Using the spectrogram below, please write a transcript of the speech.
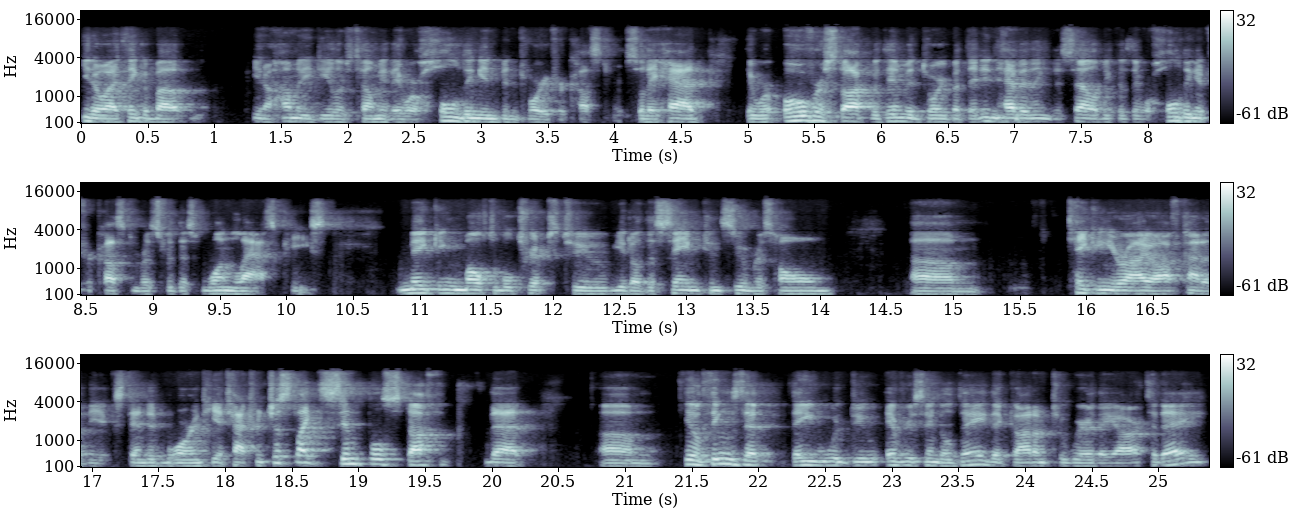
you know i think about you know how many dealers tell me they were holding inventory for customers. So they had they were overstocked with inventory but they didn't have anything to sell because they were holding it for customers for this one last piece. Making multiple trips to you know the same consumer's home um, taking your eye off kind of the extended warranty attachment just like simple stuff that um, you know things that they would do every single day that got them to where they are today.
